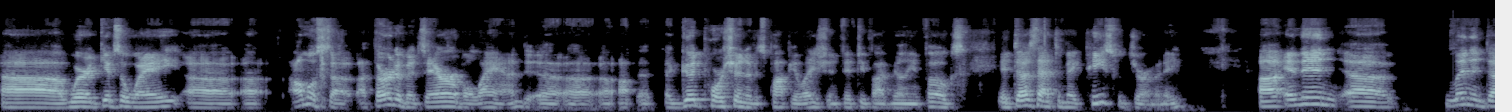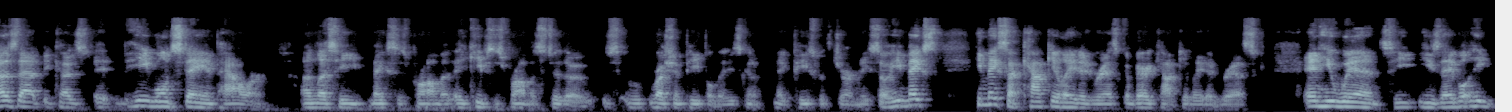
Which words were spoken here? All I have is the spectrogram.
uh, where it gives away uh, uh almost a, a, third of its arable land, uh, uh, a, a, good portion of its population, 55 million folks. It does that to make peace with Germany, and then Lenin does that because it, he won't stay in power unless he makes his promise, he keeps his promise to the Russian people that he's going to make peace with Germany. So he makes he makes a calculated risk, a very calculated risk, and he wins. He he's able he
